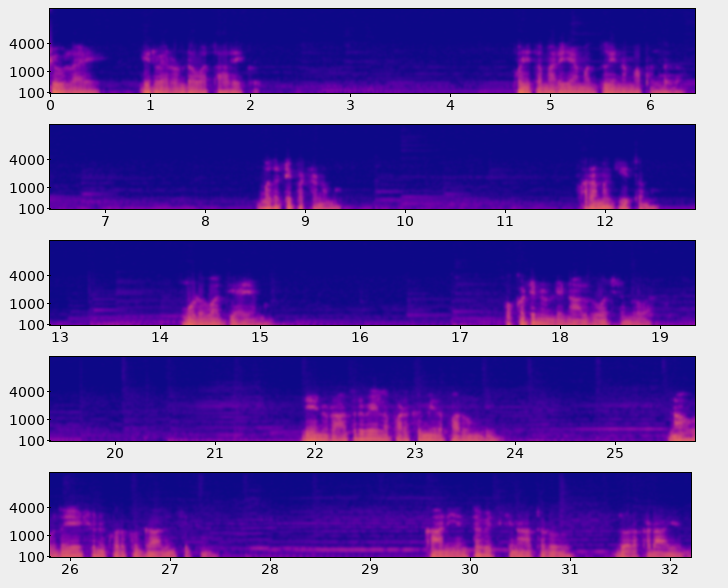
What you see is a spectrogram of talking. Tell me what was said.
July ఇరవై రెండవ తారీఖు. పునీత మరియా మగ్దలీనమ్మ పండుగ. మొదటి పట్టణము. పరమగీతము. మూడవ అధ్యాయము. ఒకటి నుండి నాలుగు వచనముల వరకు. నేను రాత్రివేళ పడక మీద పరుండి నా హృదయేశుని కొరకు గాలించి తిని. కాని ఎంత వెతికినా అతడు దొరకడాయని.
